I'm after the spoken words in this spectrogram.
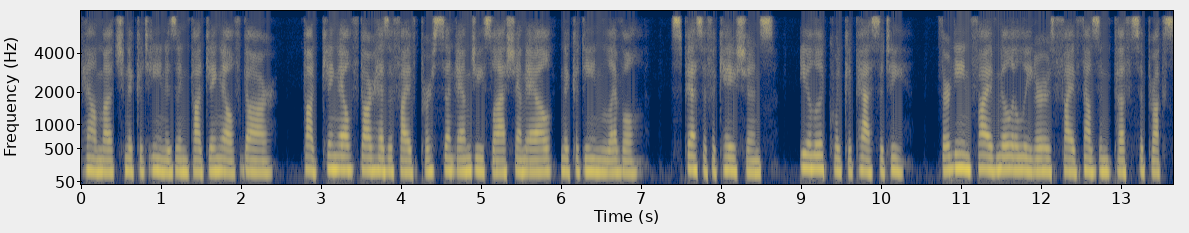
How much nicotine is in Podking Elf Bar? Podking Elf Bar has a 5% mg/ml nicotine level. Specifications: E-liquid capacity 13.5 milliliters 5000 puffs approx.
